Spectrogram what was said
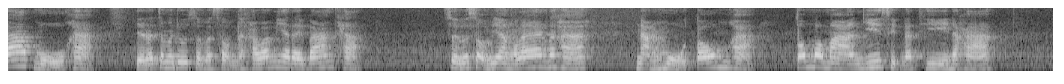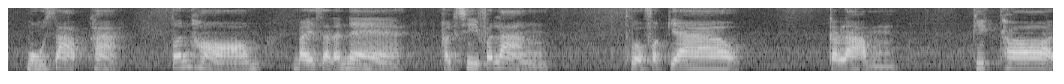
ลาบหมูค่ะ เดี๋ยวเราจะมาดูส่วนผสมนะคะว่ามีอะไรบ้างค่ะ ส่วนผสมอย่างแรกนะคะ หนังหมูต้มค่ะ ต้มประมาณ 20 นาทีนะคะ หมูสับค่ะ ต้นหอม ใบสะระแหน่ ผักชีฝรั่ง ถั่วฝักยาวกระหล่ำพริกทอด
